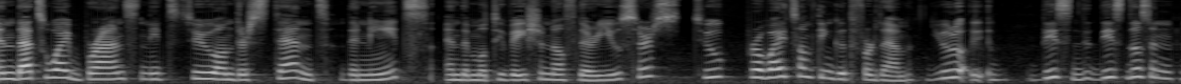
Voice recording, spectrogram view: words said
and that's why brands need to understand the needs and the motivation of their users to provide something good for them. You this this doesn't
